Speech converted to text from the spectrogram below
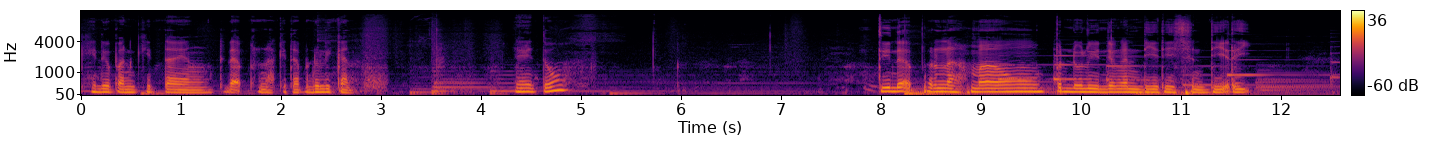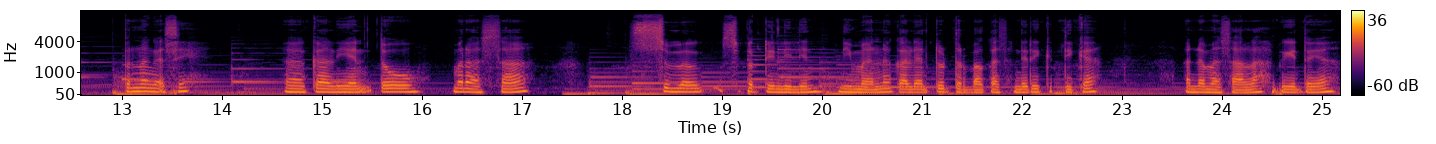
kehidupan kita yang tidak pernah kita pedulikan. Yaitu tidak pernah mau peduli dengan diri sendiri. Pernah gak sih uh, kalian tuh merasa sebe seperti lilin di mana kalian tuh terbakar sendiri ketika ada masalah begitu ya?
